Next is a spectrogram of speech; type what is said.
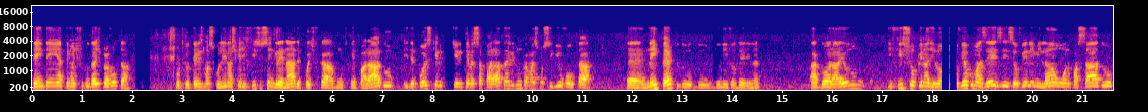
tendem a ter uma dificuldade para voltar. Porque o tênis masculino acho que é difícil se engrenar depois de ficar muito tempo parado. E depois que ele, que ele teve essa parada, ele nunca mais conseguiu voltar é, nem perto do, do, do nível dele, né? Agora, eu não. Difícil opinar de longe. Eu vi algumas vezes, eu vi ele em Milão ano passado,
